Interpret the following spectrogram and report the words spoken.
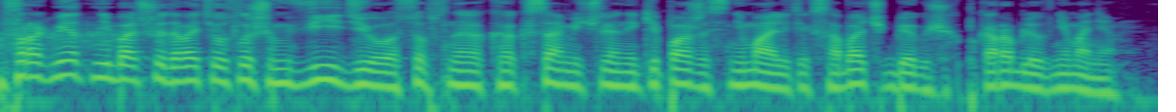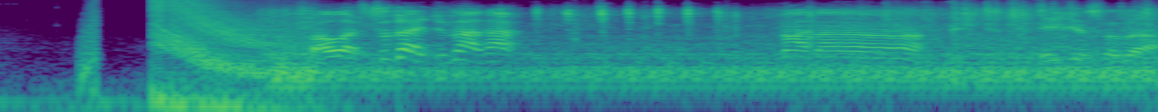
Фрагмент небольшой. Давайте услышим видео, собственно, как сами члены экипажа снимали этих собачек, бегущих по кораблю. Внимание. Малыш, сюда иди, на, на. На, на, на, на. Иди сюда.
